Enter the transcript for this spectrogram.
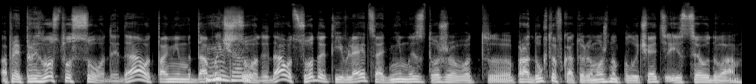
производство соды, да, вот помимо добычи ну, да. соды, да, вот сода это является одним из тоже вот э, продуктов, которые можно получать из СО2.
